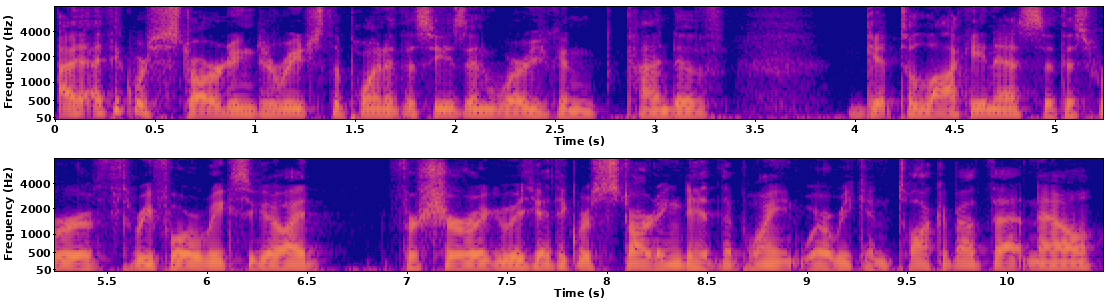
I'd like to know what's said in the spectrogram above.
I, I think we're starting to reach the point of the season where you can kind of get to lockiness. If this were three, four weeks ago, I'd for sure agree with you. I think we're starting to hit the point where we can talk about that now.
